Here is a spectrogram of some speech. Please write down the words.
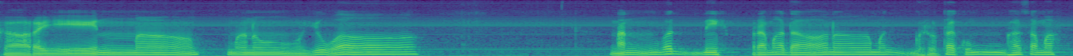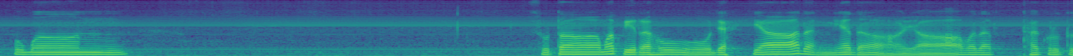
कारयेन्नात्मनो युवा। नन्वग्निः प्रमदानामघृतकुम्भसमः पुमान् सुतामपि रहो जह्यादन्यदा यावदर्थकृत्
